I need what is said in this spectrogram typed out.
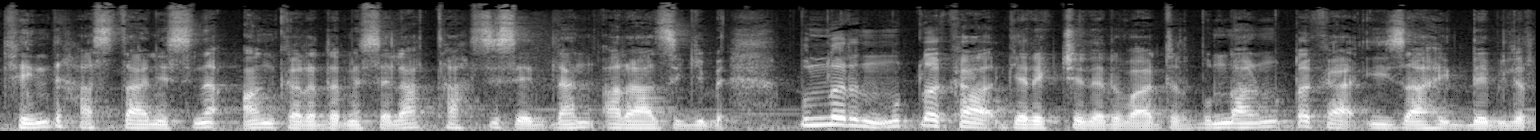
Kendi hastanesine Ankara'da mesela tahsis edilen arazi gibi. Bunların mutlaka gerekçeleri vardır. Bunlar mutlaka izah edilebilir.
